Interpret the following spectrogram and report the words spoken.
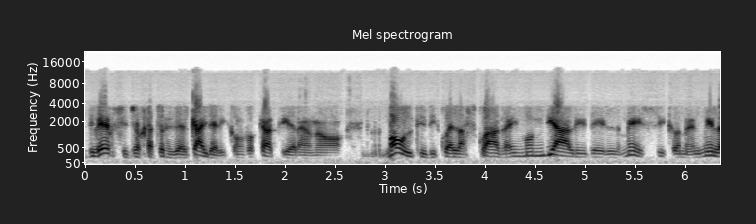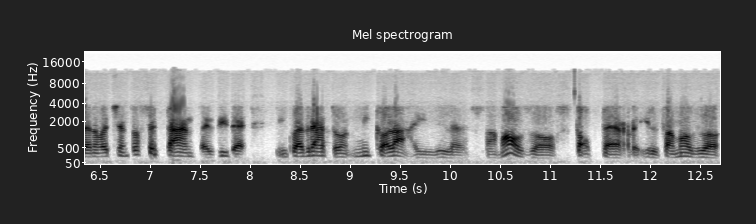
diversi giocatori del Cagliari convocati erano molti di quella squadra ai mondiali del Messico nel 1970 e vide inquadrato Nicolai, il famoso stopper, il famoso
